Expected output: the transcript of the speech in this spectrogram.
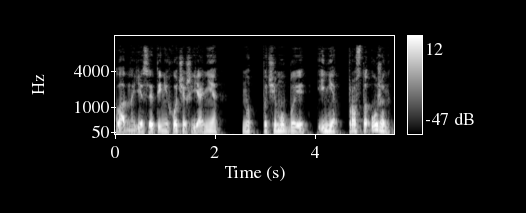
«Ладно, если ты не хочешь, я не...» «Ну, почему бы и нет, просто ужин?»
